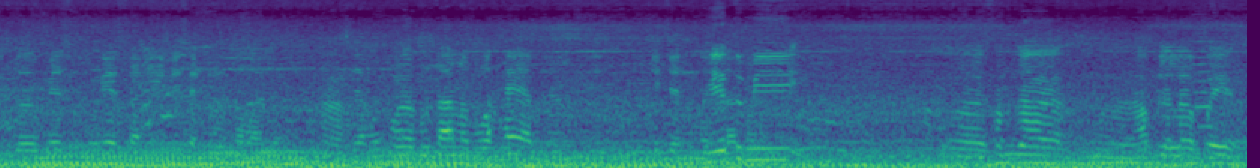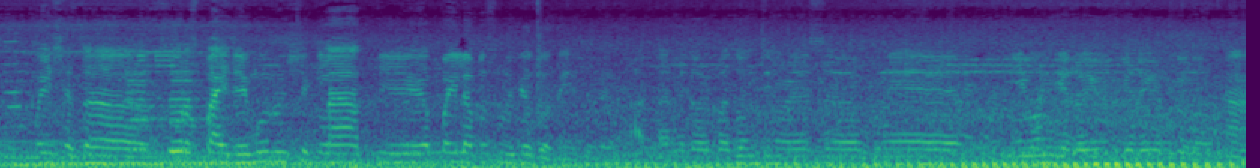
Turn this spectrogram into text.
तिथं मेस मेस आणि सेंटर होतं. माझं त्यामुळे थोडा अनुभव आहे आपलं किचन हे तुम्ही समजा आपल्याला पै पैशाचा सोर्स पाहिजे म्हणून शिकला की पहिल्यापासूनच येत होते? आता मी जवळपास दोन तीन वेळेस पुणे येऊन गेलो येऊन गेलो येऊन गेलो. हां.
